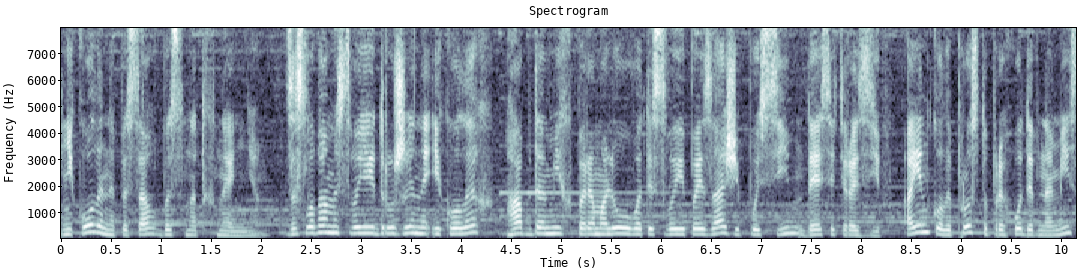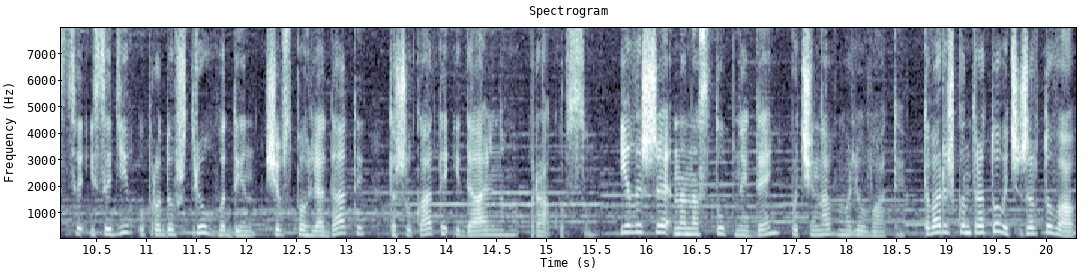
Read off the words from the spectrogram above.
ніколи не писав без натхнення. За словами своєї дружини і колег, Габда міг перемальовувати свої пейзажі по 7-10 разів, а інколи просто приходив на місце і сидів упродовж трьох годин, щоб споглядати та шукати ідеального ракурсу. І лише на наступний день починав малювати. Товариш Контратович жартував,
